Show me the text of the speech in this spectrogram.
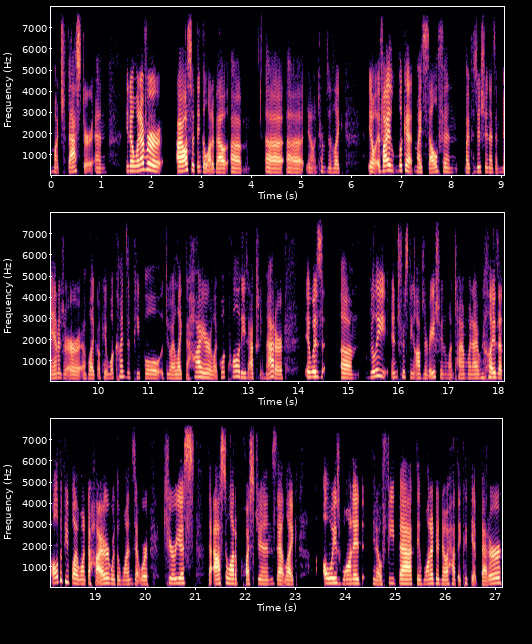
much faster. And, you know, whenever I also think a lot about, um, uh, uh, you know, in terms of like, you know, if I look at myself and my position as a manager of like, okay, what kinds of people do I like to hire? Like, what qualities actually matter? It was um, really interesting observation one time when I realized that all the people I wanted to hire were the ones that were curious, that asked a lot of questions, that like always wanted, you know, feedback. They wanted to know how they could get better.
